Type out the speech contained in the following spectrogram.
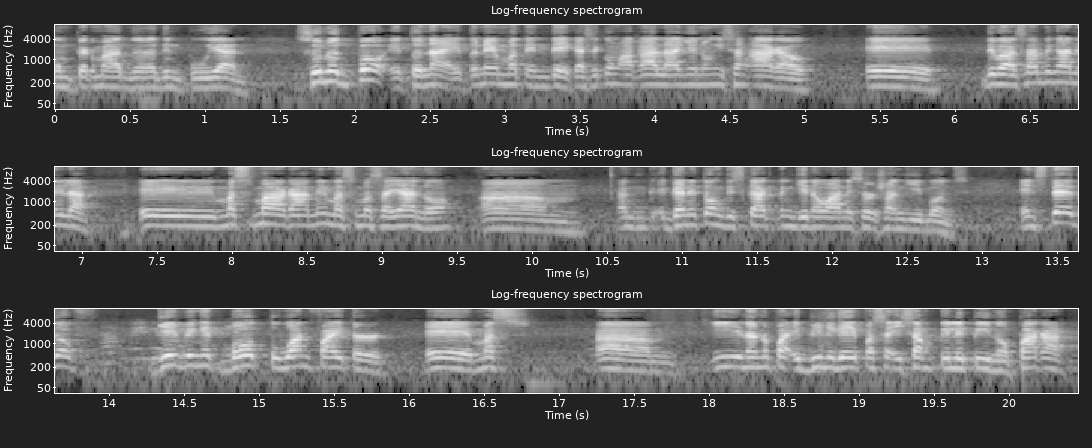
Kumpirmado na din po yan. Sunod po, ito na, ito na yung matindi. Kasi kung akala nyo nung isang araw, eh, di ba, sabi nga nila, eh, mas marami, mas masaya, no? Um, ang, ganito ang discard ng ginawa ni Sir Sean Gibbons. Instead of giving it both to one fighter, eh, mas, um, inano pa, ibinigay pa sa isang Pilipino para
